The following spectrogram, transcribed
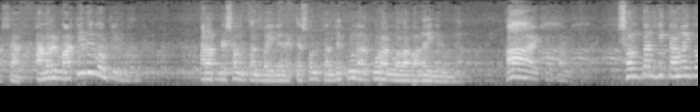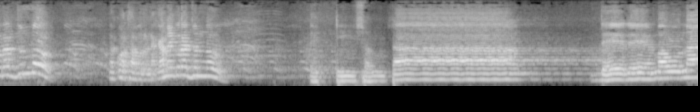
আশা, আমার মাটি দিব কি হুজুর? আর আপনি সন্তান পাইলেন, একটা সন্তান রে কোরআন কোরআনওয়ালা বানাইলেন না। হায় কপাল। সন্তান কি কামাই করার জন্য? কথা বলে না, কামাই করার জন্য? একটি সন্তান দেরে মৌলা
